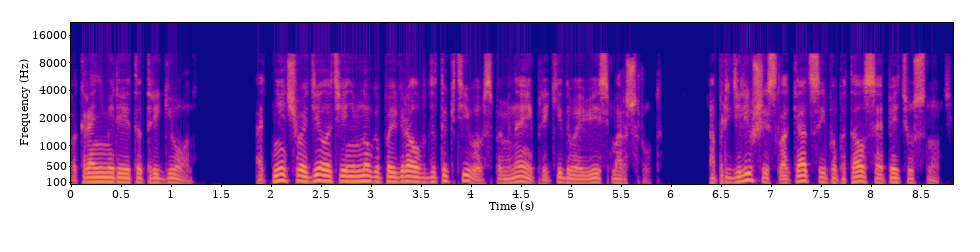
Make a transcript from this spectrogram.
По крайней мере, этот регион. От нечего делать я немного поиграл в детектива, вспоминая и прикидывая весь маршрут. Определившись с локацией, попытался опять уснуть.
